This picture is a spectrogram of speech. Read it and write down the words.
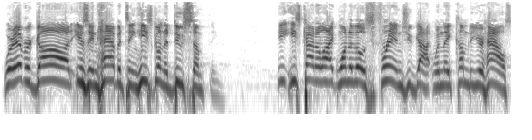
Wherever God is inhabiting, He's gonna do something. He, he's kind of like one of those friends you got when they come to your house.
